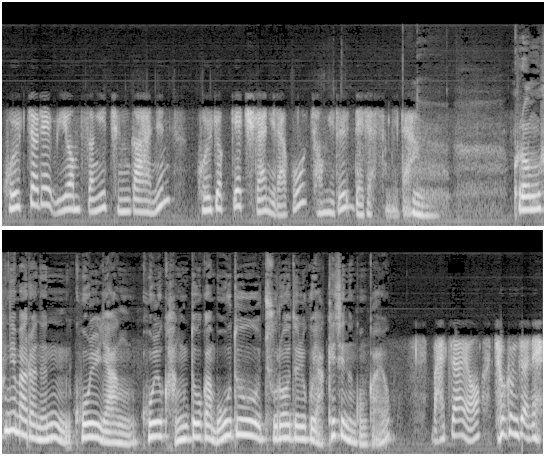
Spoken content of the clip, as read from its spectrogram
골절의 위험성이 증가하는 골격계 질환이라고 정의를 내렸습니다. 음. 그럼 흔히 말하는 골양, 골 강도가 모두 줄어들고 약해지는 건가요? 맞아요. 조금 전에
